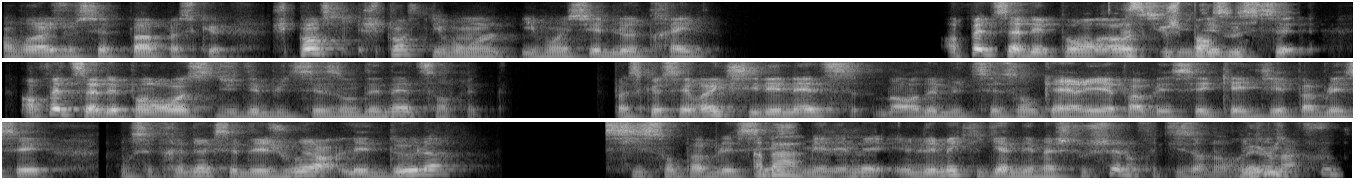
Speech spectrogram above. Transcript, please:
en vrai je sais pas parce que je pense, je pense qu'ils vont, ils vont essayer de le trade. En fait ça dépendra aussi, du début De... En fait ça dépendra aussi du début de saison des Nets en fait. Parce que c'est vrai que si les Nets, bah, en début de saison, Kyrie n'est pas blessé, KD n'est pas blessé, on sait très bien que c'est des joueurs, les deux là, s'ils sont pas blessés, ah bah. mais les, mecs, les mecs ils gagnent des matchs tout seuls, en fait, ils en ont rien à foutre.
